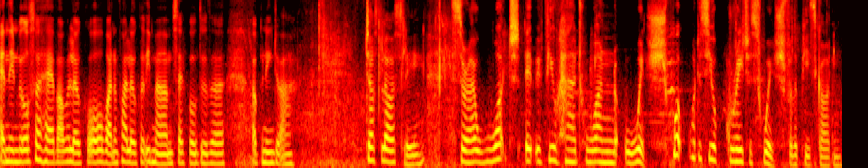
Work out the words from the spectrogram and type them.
and then we also have our local one of our local imams that will do the opening dua. Just lastly, Sarah, what if if you had one wish? What what is your greatest wish for the Peace Garden?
